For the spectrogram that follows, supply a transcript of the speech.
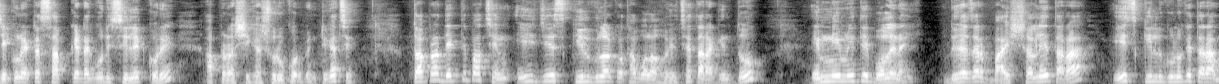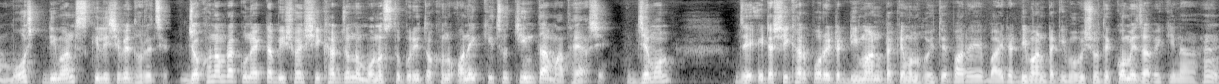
যে কোনো একটা সাব ক্যাটাগরি সিলেক্ট করে আপনারা শেখা শুরু করবেন, ঠিক আছে? তো আপনারা দেখতে পাচ্ছেন, এই যে স্কিলগুলোর কথা বলা হয়েছে, তারা কিন্তু এমনি এমনিতে বলে নাই। দু হাজার বাইশ সালে তারা এই স্কিলগুলোকে তারা মোস্ট ডিমান্ড স্কিল হিসেবে ধরেছে। যখন আমরা কোনো একটা বিষয় শেখার জন্য মনস্থ করি, তখন অনেক কিছু চিন্তা মাথায় আসে। যেমন যে এটা শেখার পর এটা ডিমান্ডটা কেমন হইতে পারে বা এটা ডিমান্ডটা কি ভবিষ্যতে কমে যাবে কি না হ্যাঁ?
